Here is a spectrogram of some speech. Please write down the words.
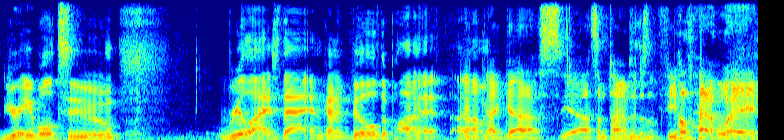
you're able to realize that and kind of build upon it. Um, I, I guess, yeah. Sometimes it doesn't feel that way,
